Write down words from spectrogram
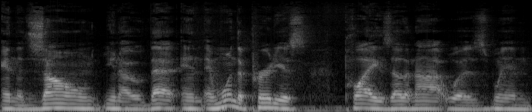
in the zone, you know that, and and one of the prettiest plays the other night was when.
